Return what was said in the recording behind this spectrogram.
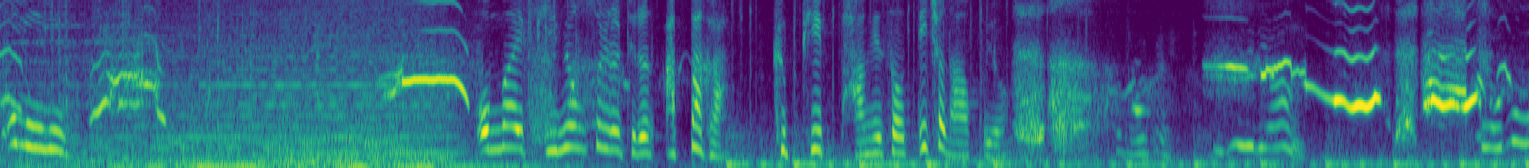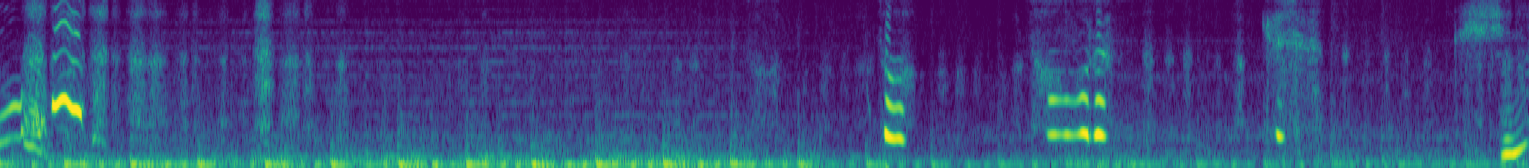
거. 어머 어머. 엄마의 비명 소리를 들은 아빠가 급히 방에서 뛰쳐나왔고요. 저, 저 우물에 귀신. 귀신?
